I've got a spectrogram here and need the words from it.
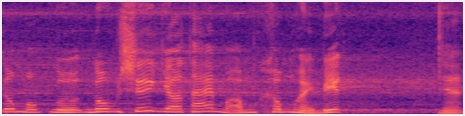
của một người ngôn sứ Do Thái mà ông không hề biết. Nha.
